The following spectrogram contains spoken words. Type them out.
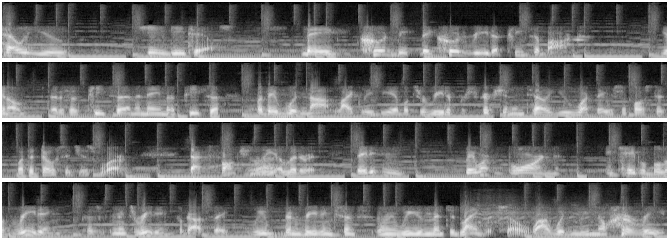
tell you key details. They could be, they could read a pizza box, you know, that it says pizza in the name of the pizza, but they would not likely be able to read a prescription and tell you what they were supposed to, what the dosages were. That's functionally Right. illiterate. They didn't, they weren't born incapable of reading, because I mean, it's reading for God's sake. We've been reading since I mean we invented language, so why wouldn't we know how to read?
